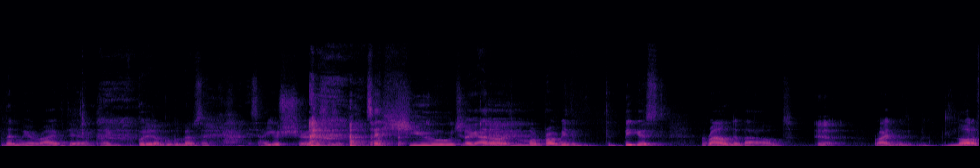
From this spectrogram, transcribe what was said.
and then we arrived there. And I put it on Google Maps. Like "God, is- are you sure this is a, it's a huge like I don't know it's more probably the, the biggest roundabout yeah, right? With, with a lot of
